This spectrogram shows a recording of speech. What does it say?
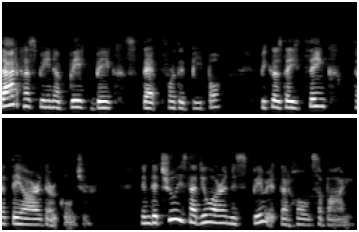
that has been a big, big step for the people because they think that they are their culture. And the truth is that you are in a spirit that holds a body.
